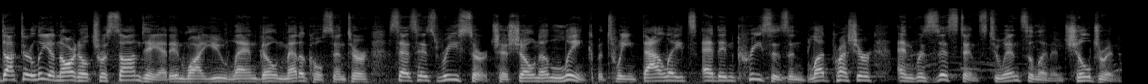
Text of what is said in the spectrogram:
Dr. Leonardo Trasande at NYU Langone Medical Center says his research has shown a link between phthalates and increases in blood pressure and resistance to insulin in children.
